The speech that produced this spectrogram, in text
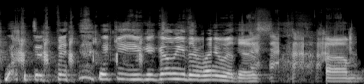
you can go either way with this. Um,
